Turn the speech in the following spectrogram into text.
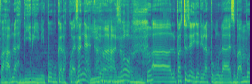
fahamlah diri ni pun bukanlah kuat sangat. Ya, Yeah. so betul. uh, lepas tu saya jadilah pengulas sebab apa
